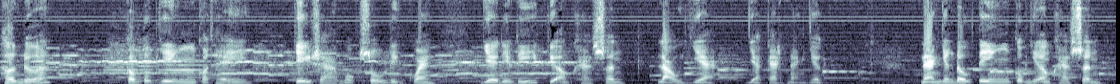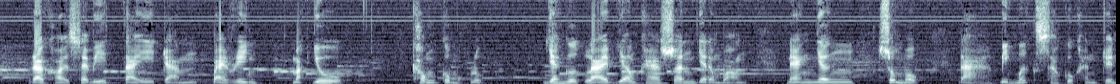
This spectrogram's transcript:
Hơn nữa, Công tố viên có thể chỉ ra một số liên quan về địa lý giữa ông Kha Sơn, lão già và các nạn nhân. Nạn nhân đầu tiên cũng như ông Kha Sơn ra khỏi xe buýt tại trạm Bayrin mặc dù không cùng một lúc. Và ngược lại với ông Kha Sơn và đồng bọn, nạn nhân số 1 đã biến mất sau cuộc hành trình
